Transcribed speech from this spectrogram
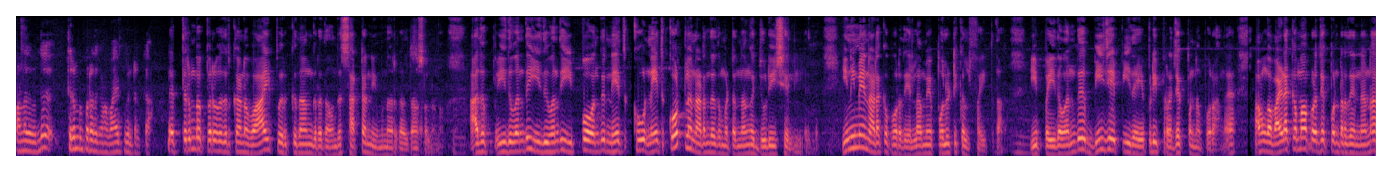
பண்ணது வந்து திரும்ப பெறதுக்கான வாய்ப்புகள் இருக்கா? இல்லை திரும்ப பெறுவதற்கான வாய்ப்பு இருக்குதாங்கிறத வந்து சட்ட நிபுணர்கள் தான் சொல்லணும். அது இது வந்து இது வந்து இப்போ வந்து நேற்று கோ நேற்று கோர்ட்டில் நடந்தது மட்டும்தாங்க ஜுடிஷியல் இது. இனிமே நடக்க போகிறது எல்லாமே பொலிட்டிக்கல் ஃபைட் தான். இப்போ இதை வந்து பிஜேபி இதை எப்படி ப்ரொஜெக்ட் பண்ண போகிறாங்க அவங்க வழக்கமாக ப்ரொஜெக்ட் பண்ணுறது என்னென்னா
